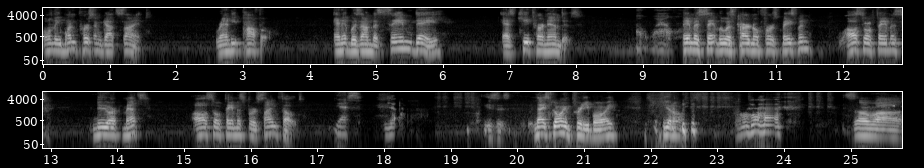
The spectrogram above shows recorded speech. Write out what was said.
Only one person got signed Randy Poffo. And it was on the same day as Keith Hernandez, Oh wow! famous St. Louis Cardinal first baseman, also famous New York Mets, also famous for Seinfeld. Yes. Yeah. He says, "Nice going, pretty boy," you know. So uh,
